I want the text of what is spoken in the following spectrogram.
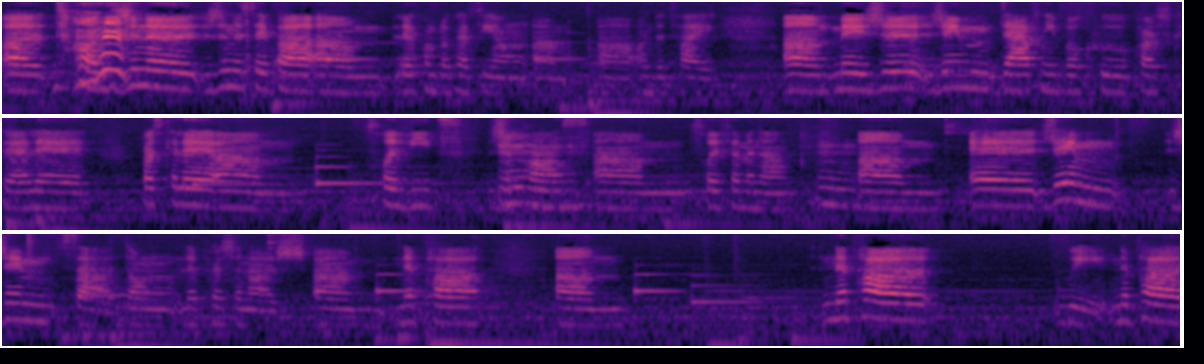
euh, donc je ne, je ne sais pas um, les complications um, euh, en détail. Um, mais je- j'aime Daphne beaucoup parce qu'elle est, parce qu'elle est très vite, je Mhm. pense, très féminin. Mm. Et j'aime, j'aime ça dans le personnage. N'est pas, n'est pas, oui, n'est pas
